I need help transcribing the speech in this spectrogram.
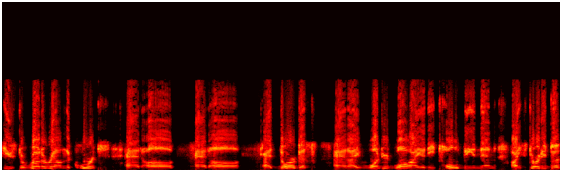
he used to run around the courts at uh at uh at Narberth, and I wondered why, and he told me, and then I started to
